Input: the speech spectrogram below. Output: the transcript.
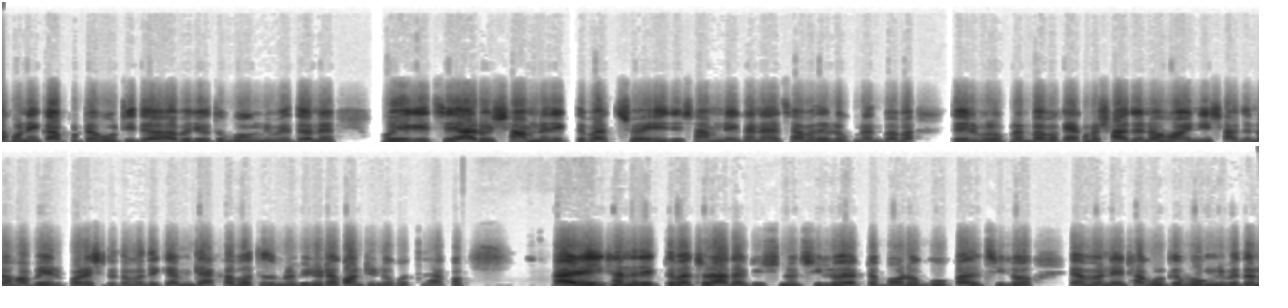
এখন এই কাপড়টা হটি দেওয়া হবে, যেহেতু ভোগ নিবেদনে হয়ে গেছে। আর ওই সামনে দেখতে পাচ্ছ, এই যে সামনে এখানে আছে আমাদের লোকনাথ বাবা। তো এই লোকনাথ বাবাকে এখনও সাজানো হয়নি, সাজানো হবে। এরপরে সেটা তোমাদেরকে আমি দেখাবো। তো তোমরা ভিডিওটা কন্টিনিউ করতে থাকো। আর এইখানে দেখতে পাচ্ছ রাধাকৃষ্ণ ছিল, একটা বড় গোপাল ছিল মানে ঠাকুরকে ভোগ নিবেদন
